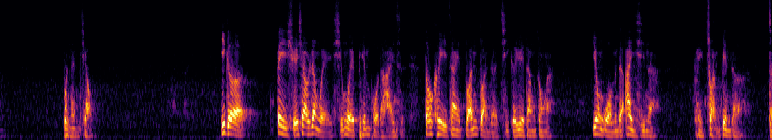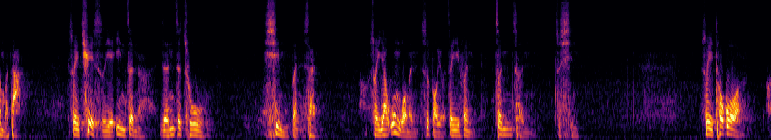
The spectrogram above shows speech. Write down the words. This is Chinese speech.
不能教一个。被学校认为行为偏颇的孩子，都可以在短短的几个月当中啊，用我们的爱心呢，可以转变的这么大，所以确实也印证了人之初，性本善，所以要问我们是否有这一份真诚之心。所以透过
